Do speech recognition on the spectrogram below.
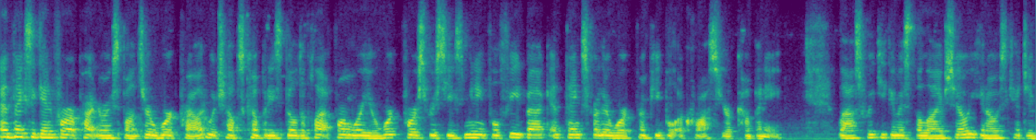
And thanks again for our partnering sponsor, WorkProud, which helps companies build a platform where your workforce receives meaningful feedback and thanks for their work from people across your company. Last week, if you missed the live show, you can always catch it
